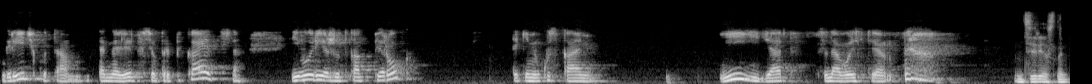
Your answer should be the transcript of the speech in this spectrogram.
гречку там и так далее. Это все пропекается. Его режут как пирог такими кусками и едят с удовольствием. Интересно.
